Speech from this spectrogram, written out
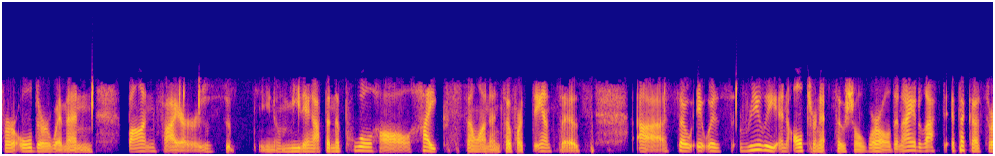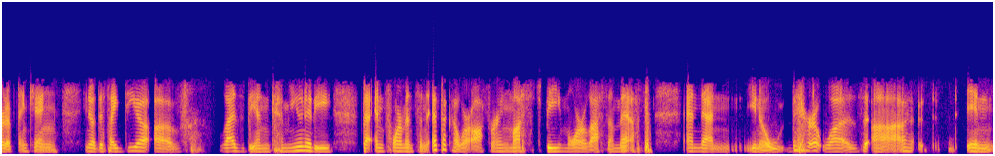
for older women bonfires you know, meeting up in the pool hall, hikes, so on and so forth, dances. Uh, so it was really an alternate social world. And I had left Ithaca sort of thinking, you know, this idea of lesbian community that informants in Ithaca were offering must be more or less a myth. And then, you know, there it was uh, in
